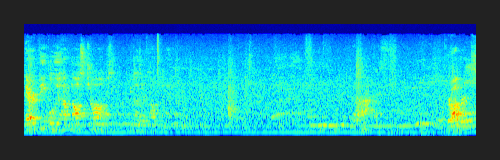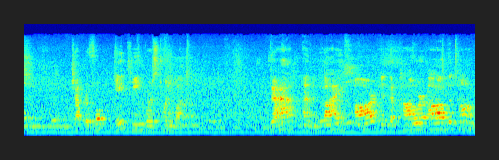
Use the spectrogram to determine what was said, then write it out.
There are people who have lost jobs because their are negative. Proverbs chapter 4, 18, verse 21. Death and life are in the power of the tongue.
